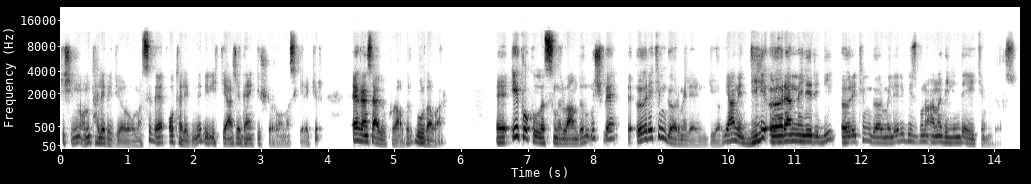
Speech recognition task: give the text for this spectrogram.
kişinin onu talep ediyor olması ve o talebinde bir ihtiyaca denk düşüyor olması gerekir. Evrensel bir kuraldır. Burada var. E, ilkokulla sınırlandırılmış ve öğretim görmelerini diyor. Yani dili öğrenmeleri değil, öğretim görmeleri biz bunu ana dilinde eğitim diyoruz.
